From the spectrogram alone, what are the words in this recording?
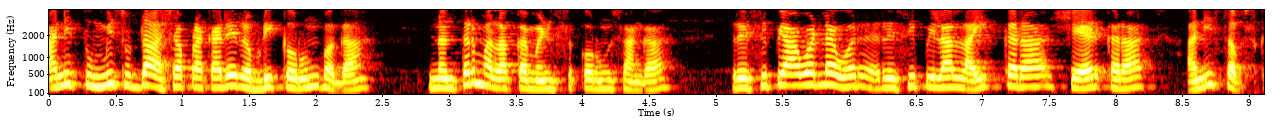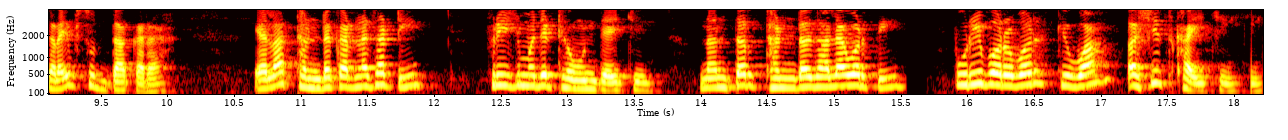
आणि तुम्हीसुद्धा अशा प्रकारे रबडी करून बघा. नंतर मला कमेंट्स करून सांगा. रेसिपी आवडल्यावर रेसिपीला लाईक करा शेअर करा आणि सबस्क्राईबसुद्धा करा. याला थंड करण्यासाठी फ्रीजमध्ये ठेवून द्यायची. नंतर थंड झाल्यावरती पुरीबरोबर किंवा अशीच खायची.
